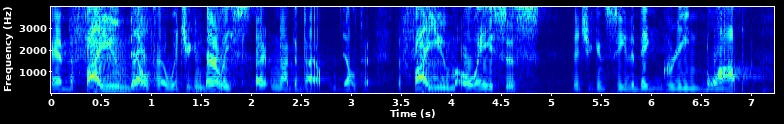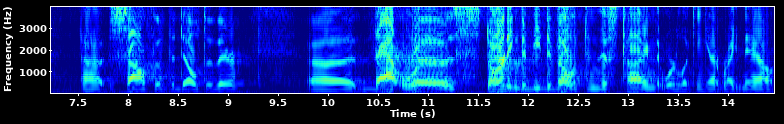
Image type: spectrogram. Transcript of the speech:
And the Fayum Delta, which you can barely, uh, not the Delta, the Fayum Oasis that you can see, the big green blob uh, south of the Delta there, uh, that was starting to be developed in this time that we're looking at right now,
